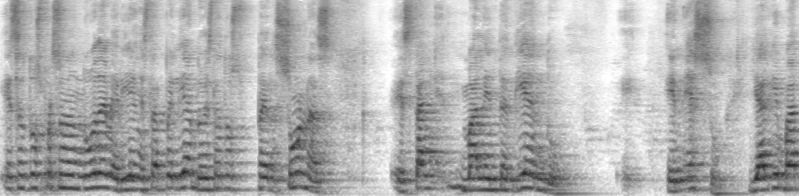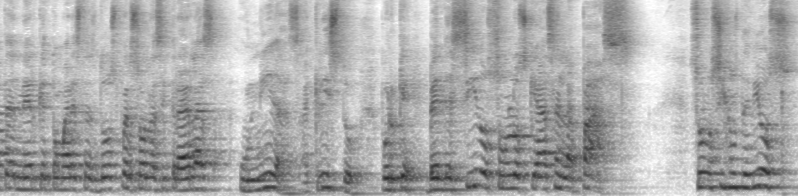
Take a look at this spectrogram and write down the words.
Esas dos personas no deberían estar peleando. Estas dos personas están malentendiendo en eso. Y alguien va a tener que tomar estas dos personas y traerlas unidas a Cristo. Porque bendecidos son los que hacen la paz. Son los hijos de Dios.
